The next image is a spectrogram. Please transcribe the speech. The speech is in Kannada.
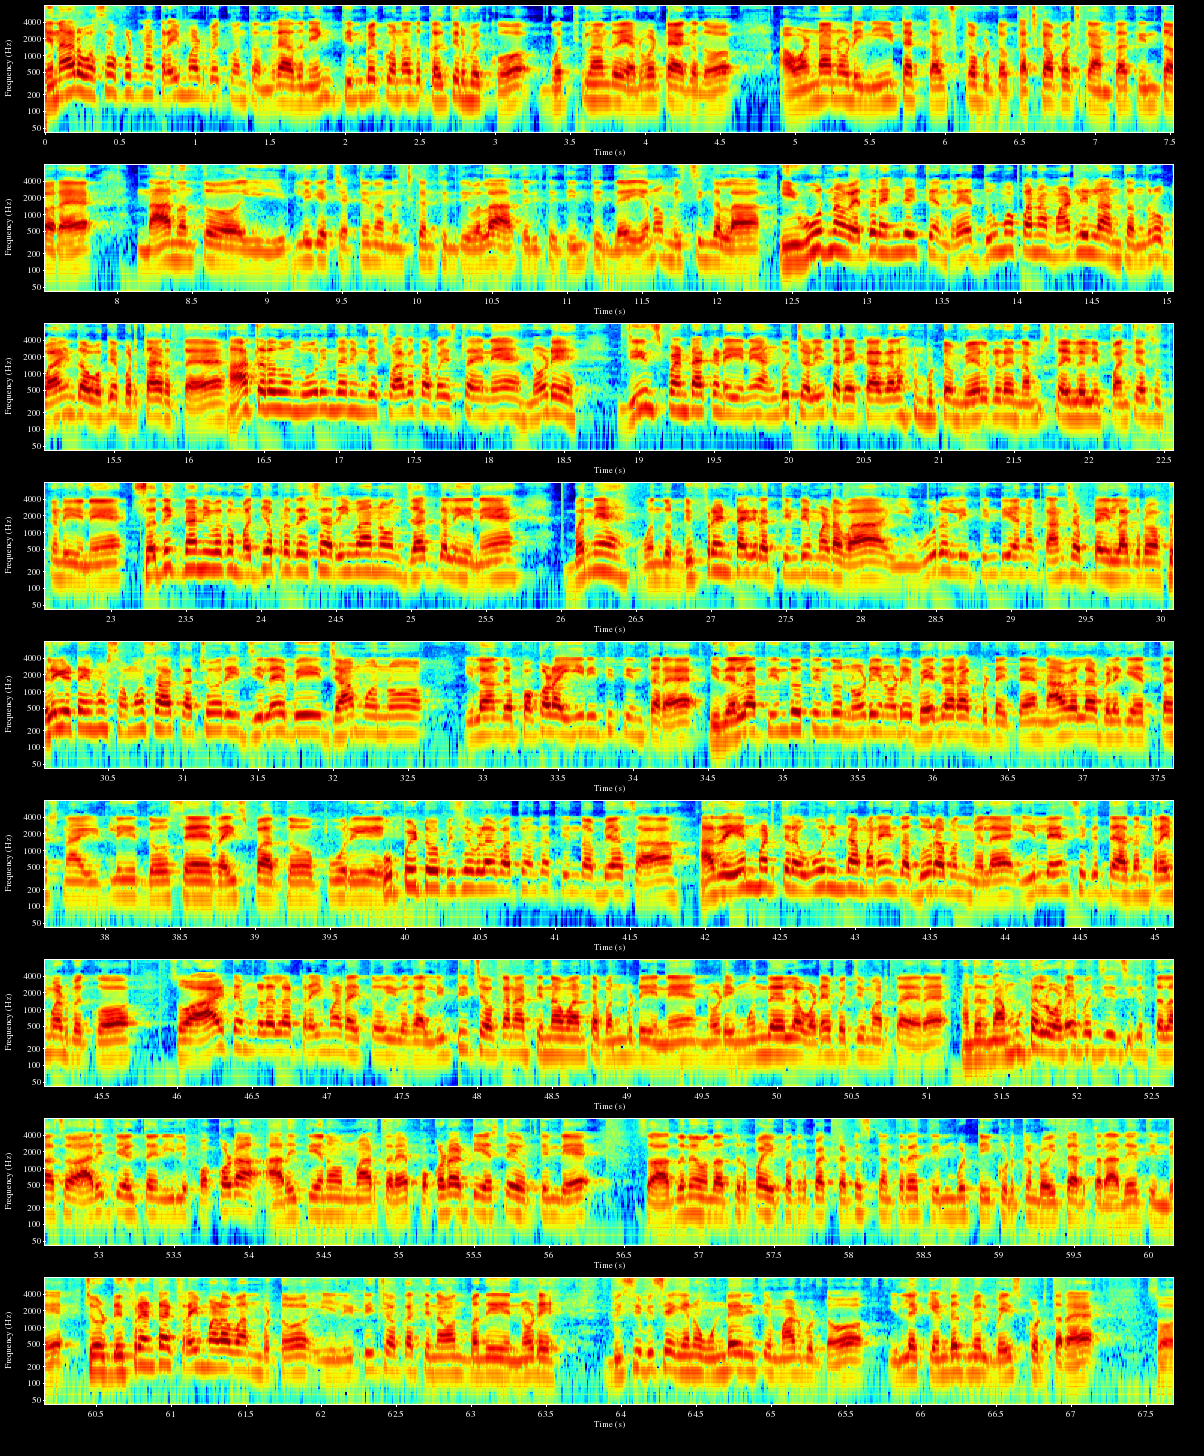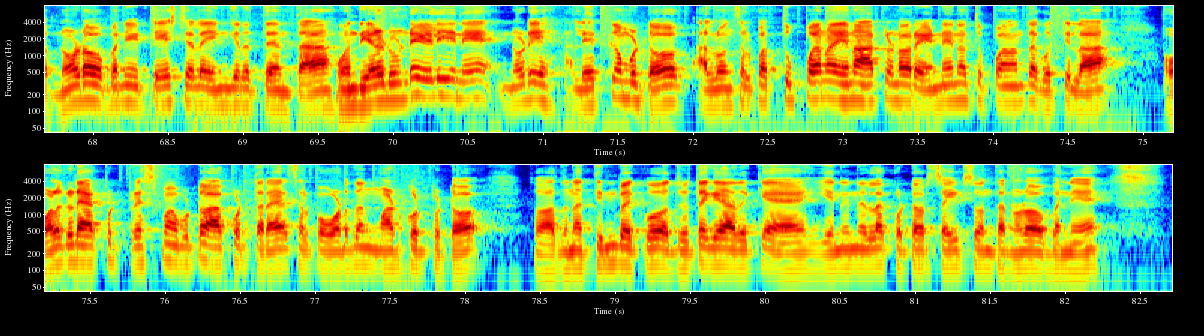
ಏನಾರು ಹೊಸ ಫುಡ್ನ ಟ್ರೈ ಮಾಡಬೇಕು ಅಂತಂದರೆ ಅದನ್ನ ಹೆಂಗೆ ತಿನ್ನಬೇಕು ಅನ್ನೋದು ಕಲ್ತಿರ್ಬೇಕು. ಗೊತ್ತಿಲ್ಲ ಅಂದರೆ ಎಡವಟ್ಟೆ ಆಗೋದು. ಆ ಅಣ್ಣ ನೋಡಿ ನೀಟಾಗಿ ಕಲ್ಸ್ಕೊಬಿಟ್ಟು ಕಚ್ಕ ಪಚ್ಕ ಅಂತ ತಿಂತವ್ರೆ. ನಾನಂತೂ ಈ ಇಡ್ಲಿಗೆ ಚಟ್ನಿನ ನಂಚ್ಕೊಂಡು ತಿಂತೀವಲ್ಲ, ಆ ರೀತಿ ತಿಂತಿದ್ದೆ. ಏನೋ ಮಿಸ್ಸಿಂಗ್ ಅಲ್ಲ. ಈ ಊರ್ನ ವೆದರ್ ಹೆಂಗೈತೆ ಅಂದ್ರೆ ಧೂಮಪಾನ ಮಾಡಲಿಲ್ಲ ಅಂತಂದ್ರು ಬಾಯಿಂದ ಹೊಗೆ ಬರ್ತಾ ಇರುತ್ತೆ. ಆ ಥರದ ಒಂದು ಊರಿಂದ ನಿಮಗೆ ಸ್ವಾಗತ ಬಯಸ್ತಾ ಇದ್ದೀನಿ ನೋಡಿ ಜೀನ್ಸ್ ಪ್ಯಾಂಟ್ ಹಾಕೊಂಡಿದ್ದೀನಿ ಹಂಗೂ ಚಳಿ ತಡೆಯೋಕ್ಕಾಗಲ್ಲ ಅಂದ್ಬಿಟ್ಟು ಮೇಲ್ಗಡೆ ನಮ್ಮ ಸ್ಟೈಲಲ್ಲಿ ಪಂಚೆ ಸುತ್ಕೊಂಡಿದ್ದೀನಿ ಸದ್ಯಕ್ಕೆ ನಾನು ಇವಾಗ ಮಧ್ಯಪ್ರದೇಶ ರೀವಾ ಅನ್ನೋ ಒಂದು ಜಾಗದಲ್ಲಿ ಬನ್ನಿ, ಒಂದು ಡಿಫ್ರೆಂಟ್ ಆಗಿರೋ ತಿಂಡಿ ಮಾಡವ. ಈ ಊರಲ್ಲಿ ತಿಂಡಿ ಅನ್ನೋ ಕಾನ್ಸೆಪ್ಟೇ ಇಲ್ಲ ಬೆಳಿಗ್ಗೆ ಟೈಮು ಸಮೋಸ ಕಚೋರಿ ಜಿಲೇಬಿ ಜಾಮೂನು ಇಲ್ಲಾಂದ್ರೆ ಪಕೋಡ ಈ ರೀತಿ ತಿಂತಾರೆ. ಇದೆಲ್ಲ ತಿಂದು ತಿಂದು ನೋಡಿ ನೋಡಿ ಬೇಜಾರಾಗ್ಬಿಟ್ಟೈತೆ. ನಾವೆಲ್ಲ ಬೆಳಿಗ್ಗೆ ಎದ್ದ ತಕ್ಷಣ ಇಡ್ಲಿ, ದೋಸೆ, ರೈಸ್ ಬಾತು ಪೂರಿ, ಉಪ್ಪಿಟ್ಟು, ಬಿಸಿಬೇಳೆ ಬಾತು ಅಂತ ತಿಂದು ಅಭ್ಯಾಸ. ಆದ್ರೆ ಏನ್ ಮಾಡ್ತೀರಾ? ಊರಿಂದ ಮನೆಯಿಂದ ದೂರ ಬಂದ್ಮೇಲೆ ಇಲ್ಲಿ ಏನ್ ಸಿಗುತ್ತೆ? ಅದನ್ನ ಟ್ರೈ ಮಾಡ್ಬೇಕು. ಸೊ ಆ ಐಟಮ್ಗಳೆಲ್ಲ ಟ್ರೈ ಮಾಡಾಯ್ತು. ಇವಾಗ ಲಿಟ್ಟಿ ಚೌಕನ ತಿನ್ನವ ಅಂತ ಬಂದ್ಬಿಟ್ಟಿದ್ದೀನಿ ನೋಡಿ, ಮುಂದೆ ಎಲ್ಲ ಒಡೆ ಬಜ್ಜಿ ಮಾಡ್ತಾ ಇದಾರೆ. ಅಂದ್ರೆ ನಮ್ಮೂರಲ್ಲಿ ಒಡೆ ಬಜ್ಜಿ ಸಿಗುತ್ತಲ್ಲ ಸೊ ಆ ರೀತಿ ಹೇಳ್ತೇನೆ ಇಲ್ಲಿ ಪಕೋಡ ಆ ರೀತಿ ಏನೋ ಒಂದು ಮಾಡ್ತಾರೆ. ಪಕೋಡ ಟೀ ಅಷ್ಟೇ ಇವ್ರು ತಿಂಡಿ. ಸೊ ಅದನ್ನೇ ಒಂದು ಹತ್ತು ರೂಪಾಯಿ, ಇಪ್ಪತ್ತು ರೂಪಾಯಿ ಕಟ್ಟಿಸ್ಕೊಂತಾರೆ. ತಿನ್ಬಿಟ್ಟು ಟೀ ಕುಡ್ಕೊಂಡು ಹೋಯ್ತಾ ಇರ್ತಾರೆ ಅದೇ ತಿಂಡಿ. ಸೊ ಡಿಫ್ರೆಂಟ್ ಆಗಿ ಟ್ರೈ ಮಾಡವ ಅಂದ್ಬಿಟ್ಟು ಈ ಲಿಟ್ಟಿ ಚೌಕ ತಿನ್ನೋ ಒಂದು ಬನ್ನಿ. ನೋಡಿ, ಬಿಸಿ ಬಿಸಿಯಾಗಿ ಏನೋ ಉಂಡೆ ರೀತಿ ಮಾಡಿಬಿಟ್ಟು ಇಲ್ಲೇ ಕೆಂಡದ ಮೇಲೆ ಬೇಯಿಸ್ಕೊಡ್ತಾರೆ. ಸೊ ನೋಡೋ, ಬನ್ನಿ ಟೇಸ್ಟ್ ಎಲ್ಲ ಹೆಂಗಿರುತ್ತೆ ಅಂತ. ಒಂದು ಎರಡು ಉಂಡೆ ಹೇಳಿದ್ದೀನಿ ನೋಡಿ, ಅಲ್ಲಿ ಎತ್ಕೊಂಬಿಟ್ಟು ಅಲ್ಲಿ ಒಂದು ಸ್ವಲ್ಪ ತುಪ್ಪನೋ ಏನೋ ಹಾಕೊಂಡವ್ರೆ, ಎಣ್ಣೆನೋ ತುಪ್ಪನೋ ಅಂತ ಗೊತ್ತಿಲ್ಲ. ಒಳಗಡೆ ಹಾಕ್ಬಿಟ್ಟು ಪ್ರೆಸ್ ಮಾಡಿಬಿಟ್ಟು ಹಾಕ್ಕೊಡ್ತಾರೆ. ಸ್ವಲ್ಪ ಒಡ್ದಂಗೆ ಮಾಡಿಕೊಟ್ಬಿಟ್ಟು. ಸೊ ಅದನ್ನು ತಿನ್ನಬೇಕು ಜೊತೆಗೆ ಅದಕ್ಕೆ ಏನೇನೆಲ್ಲ ಕೊಟ್ಟವ್ರ ಸೈಟ್ಸು ಅಂತ ನೋಡೋ ಬನ್ನಿ.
